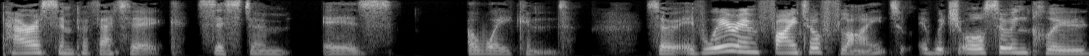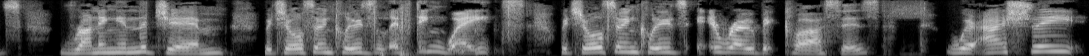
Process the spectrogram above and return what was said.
parasympathetic system is awakened. So if we're in fight or flight, which also includes running in the gym, which also includes lifting weights, which also includes aerobic classes, we're actually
